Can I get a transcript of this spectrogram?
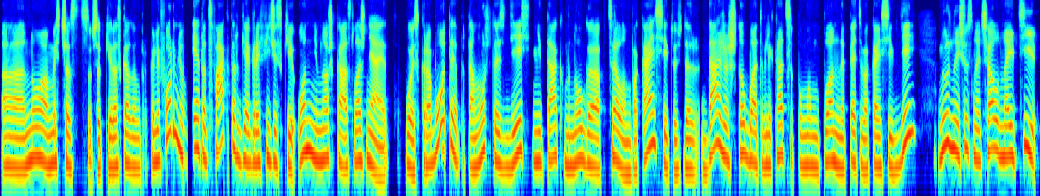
А, но мы сейчас все-таки рассказываем про Калифорнию. Этот фактор географический, он немножко осложняет поиск работы, потому что здесь не так много в целом вакансий. То есть даже, даже чтобы отвлекаться по моему плану на 5 вакансий в день, нужно еще сначала найти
